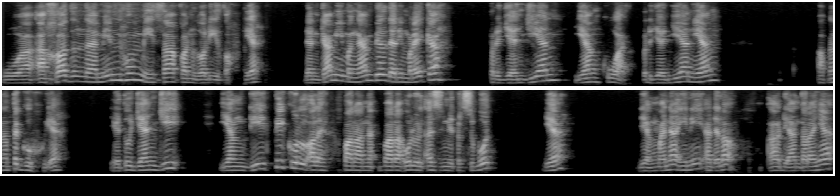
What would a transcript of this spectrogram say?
Wa akhadna minhum mitsaqan ya. Dan kami mengambil dari mereka perjanjian yang kuat perjanjian yang apa namanya teguh ya. Yaitu janji yang dipikul oleh para para ulul azmi tersebut ya yang mana ini adalah uh, di antaranya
